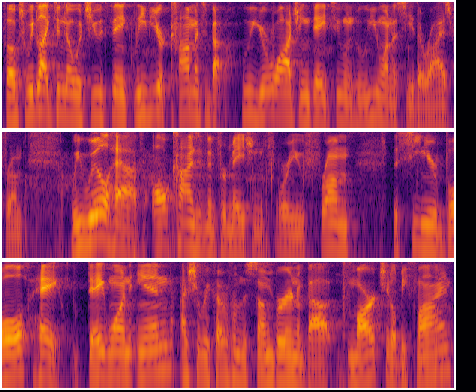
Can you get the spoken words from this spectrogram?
folks, we'd like to know what you think. Leave your comments about who you're watching day two and who you want to see the rise from. We will have all kinds of information for you from the Senior Bowl. Hey, day one in, I should recover from the sunburn about March. It'll be fine.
